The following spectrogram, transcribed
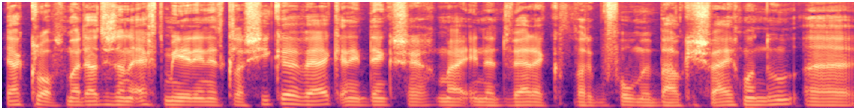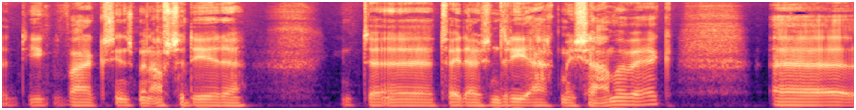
ja, klopt. Maar dat is dan echt meer in het klassieke werk. En ik denk zeg maar in het werk wat ik bijvoorbeeld met Boukje Zwijgman doe... eh, die, waar ik sinds mijn afstuderen in te- 2003 eigenlijk mee samenwerk... eh,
